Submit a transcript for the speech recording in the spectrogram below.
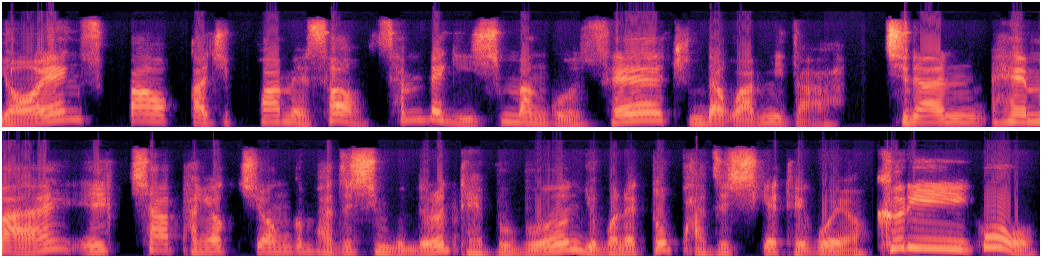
여행 숙박업까지 포함해서 320만 곳에 준다고 합니다. 지난 해 말 1차 방역지원금 받으신 분들은 대부분 이번에 또 받으시게 되고요. 그리고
